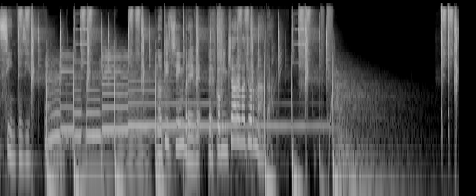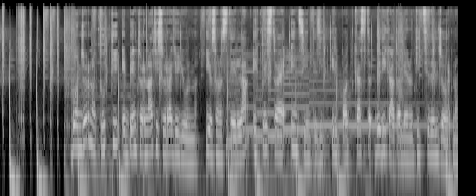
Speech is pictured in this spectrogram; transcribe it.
sintesi. Notizie in breve per cominciare la giornata. Buongiorno a tutti e bentornati su Radio Yulm. Io sono Stella e questo è In Sintesi, il podcast dedicato alle notizie del giorno.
